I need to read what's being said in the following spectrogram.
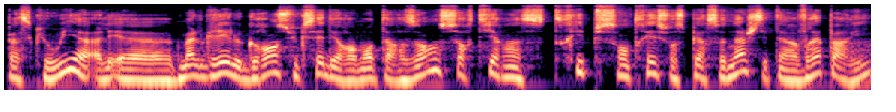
Parce que oui, euh, malgré le grand succès des romans Tarzan, sortir un strip centré sur ce personnage, c'était un vrai pari.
